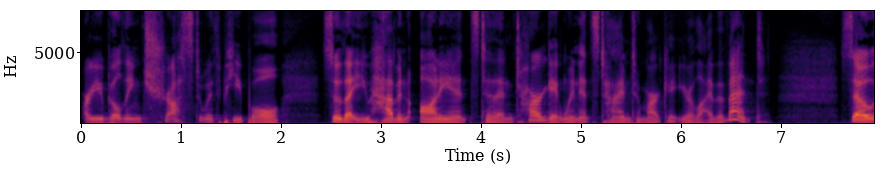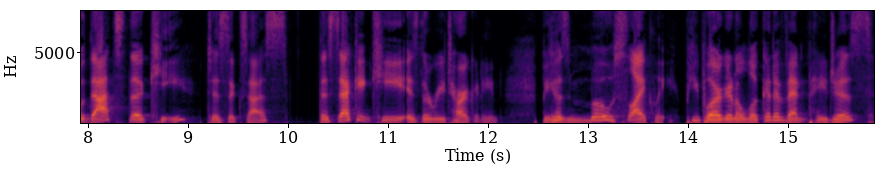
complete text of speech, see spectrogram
Are you building trust with people so that you have an audience to then target when it's time to market your live event? So that's the key to success. The second key is the retargeting because most likely people are going to look at event pages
